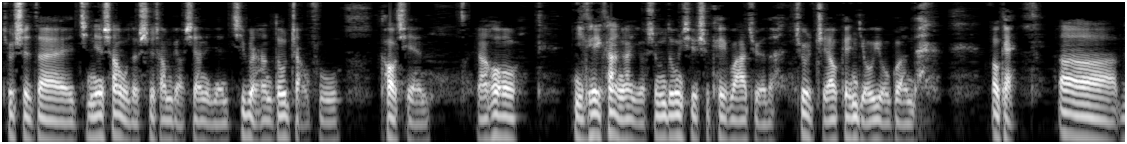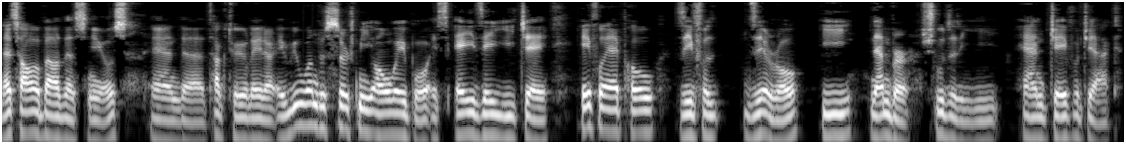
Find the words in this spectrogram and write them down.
就是在今天上午的市场表现里面，基本上都涨幅靠前。然后你可以看看有什么东西是可以挖掘的，就是只要跟油有关的。OK。Uh, that's all about this news and uh, talk to you later. If you want to search me on Weibo, it's A Z E J, A for apple, Z for zero, E number, 数字的 E, and J for Jack.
